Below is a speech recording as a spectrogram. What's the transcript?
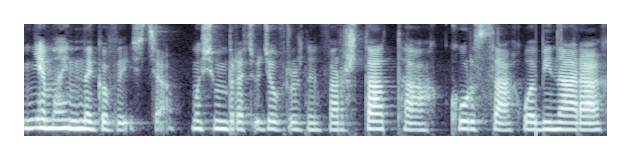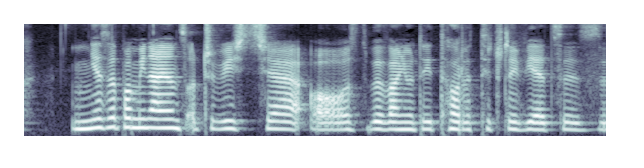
Nie ma innego wyjścia. Musimy brać udział w różnych warsztatach, kursach, webinarach, nie zapominając oczywiście o zdobywaniu tej teoretycznej wiedzy z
